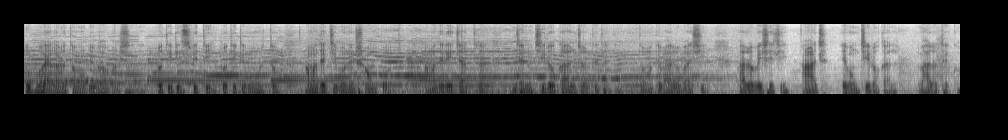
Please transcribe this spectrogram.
শুভ এগারোতম বিবাহবার্ষিকী প্রতিটি স্মৃতি, প্রতিটি মুহূর্ত আমাদের জীবনের সম্পদ। আমাদের এই যাত্রা যেন চিরকাল চলতে থাকে। তোমাকে ভালোবাসি, ভালোবেসেছি আজ এবং চিরকাল। ভালো থেকো।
